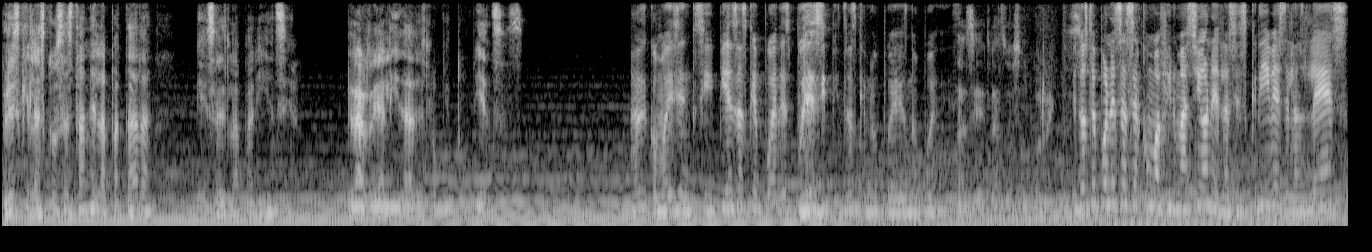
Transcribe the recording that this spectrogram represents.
Pero es que las cosas están de la patada. Esa es la apariencia. La realidad es lo que tú piensas. Ah, como dicen, si piensas que puedes, puedes, si piensas que no puedes, no puedes. Así las dos son correctas. Entonces te pones a hacer como afirmaciones, las escribes, las lees.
